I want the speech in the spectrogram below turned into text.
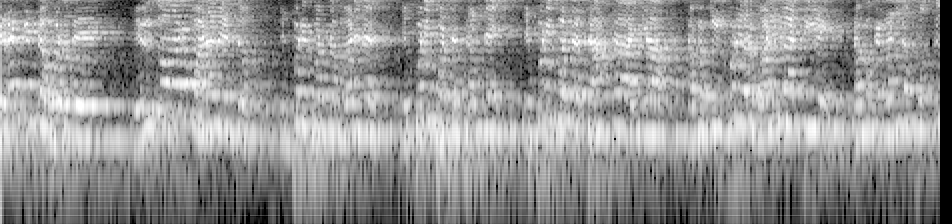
இறக்கின்ற பொழுது எல்லோரும் அழ வேண்டும். இப்படிப்பட்ட மனிதர் இப்படிப்பட்ட தந்தை இப்படிப்பட்ட தாத்தா ஐயா நமக்கு இப்படி ஒரு வழிகாட்டியை நமக்கு நல்ல சொத்து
